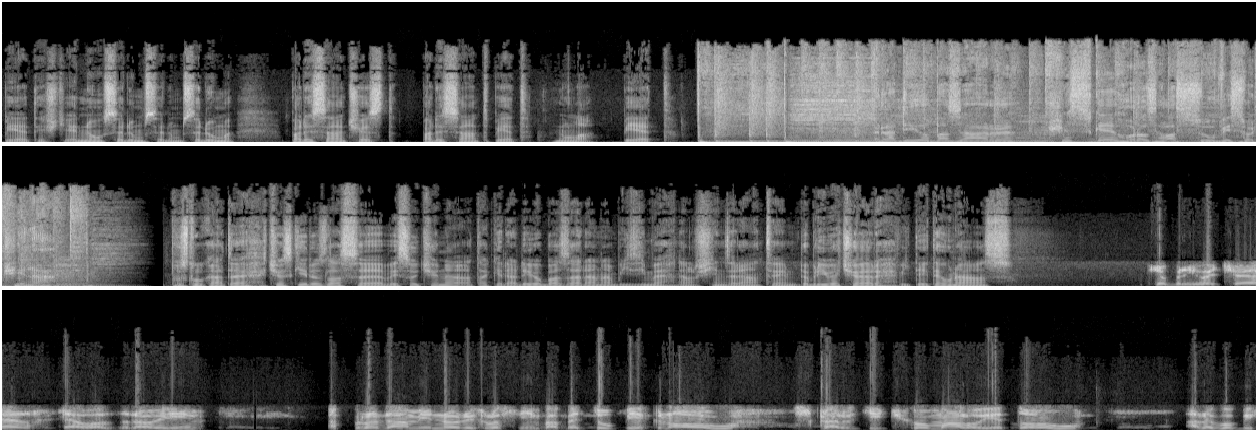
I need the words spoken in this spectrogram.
05. Ještě jednou 777 56 55 05. Radio Bazar Českého rozhlasu Vysočina. Posloucháte Český rozhlas Vysočina a taky Radio Bazara nabízíme další inzeráty. Dobrý večer, vítejte u nás. Dobrý večer, já vás zdravím a prodám jednorychlostní babetu pěknou s kartičkou málo jetou, anebo bych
